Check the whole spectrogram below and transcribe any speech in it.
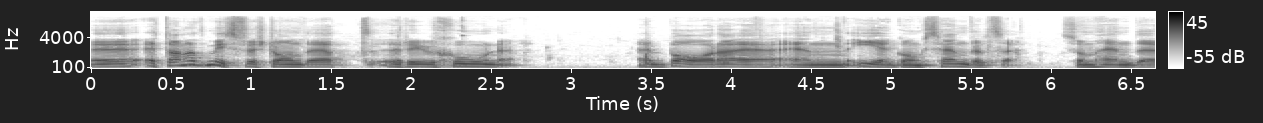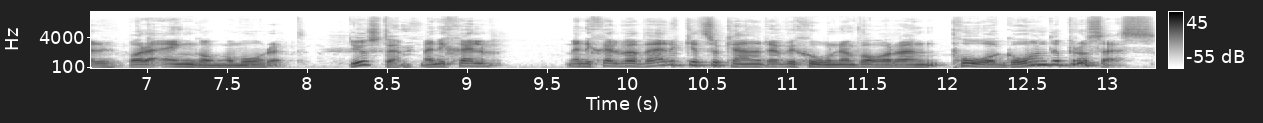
Eh, Ett annat missförstånd är att revision bara är en engångshändelse som händer bara en gång om året. Just det. Men i, själv, men i själva verket så kan revisionen vara en pågående process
